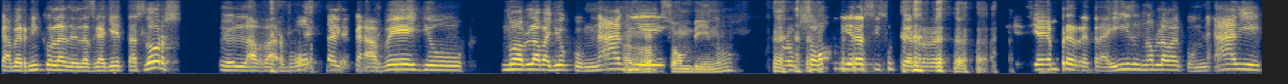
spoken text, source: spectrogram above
cavernícola de las galletas Lors. Eh, La barbota, el cabello, no hablaba yo con Al nadie. Rob Zombie, ¿no? Rob Zombie era así súper siempre retraído y no hablaba con nadie.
